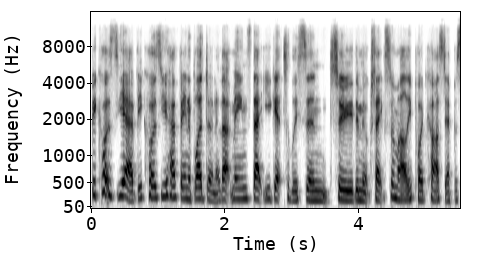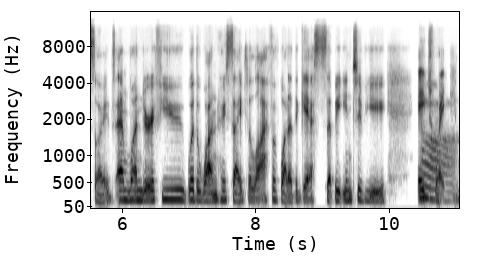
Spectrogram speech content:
because yeah, because you have been a blood donor, that means that you get to listen to the Milkshakes for Marleigh podcast episodes and wonder if you were the one who saved the life of one of the guests that we interview each week. Ah,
